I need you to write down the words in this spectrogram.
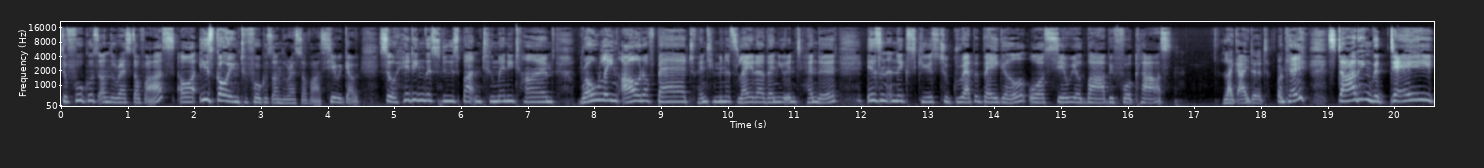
to focus on the rest of us, or is going to focus on the rest of us. Here we go. So, hitting the snooze button too many times, rolling out of bed 20 minutes later than you intended, isn't an excuse to grab a bagel or cereal bar before class like I did, okay? Starting the day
